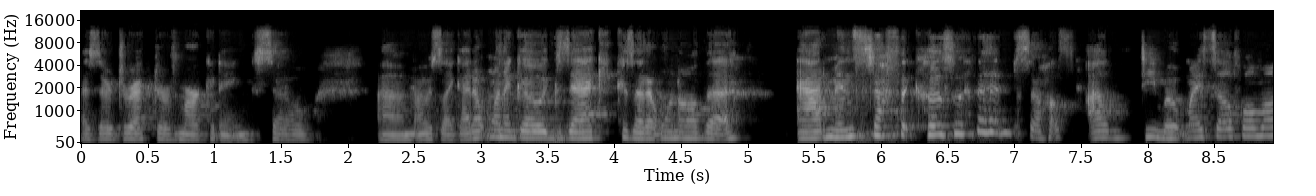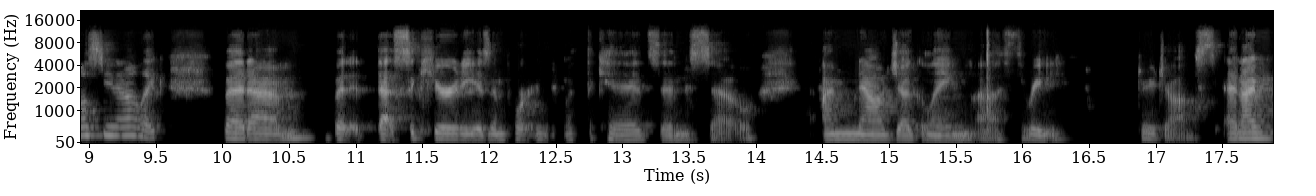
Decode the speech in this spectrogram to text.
as their director of marketing. So um, i was like i don't want to go exec because i don't want all the admin stuff that goes with it. So I'll, I'll demote myself almost you know like but um but that security is important with the kids. And so i'm now juggling uh, three three jobs. And i've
